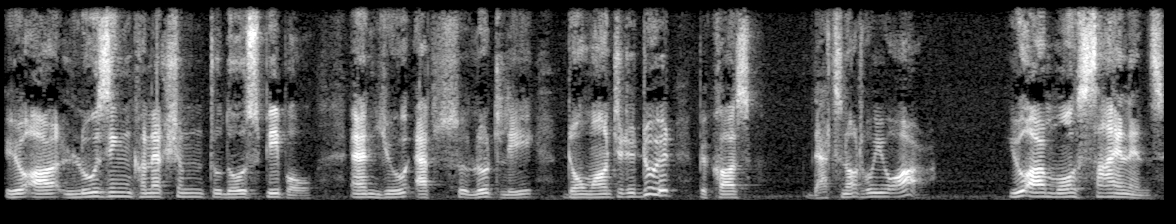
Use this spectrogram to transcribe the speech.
You are losing connection to those people and you absolutely don't want you to do it because that's not who you are. You are more silence.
